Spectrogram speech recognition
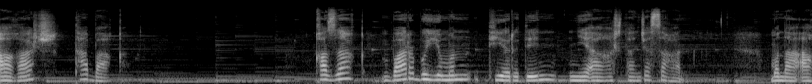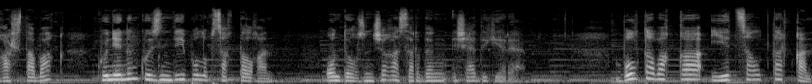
ағаш табақ. Қазақ бар бұйымын теріден не ағаштан жасаған? Мына ағаш табақ көненің көзіндей болып сақталған 19 ғасырдың жәдігері. Бұл табаққа ет салып тартқан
